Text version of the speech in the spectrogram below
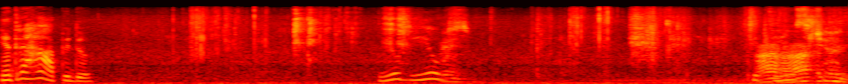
Entra rápido. Meu Deus. Vem. Que Caraca, Thiago.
